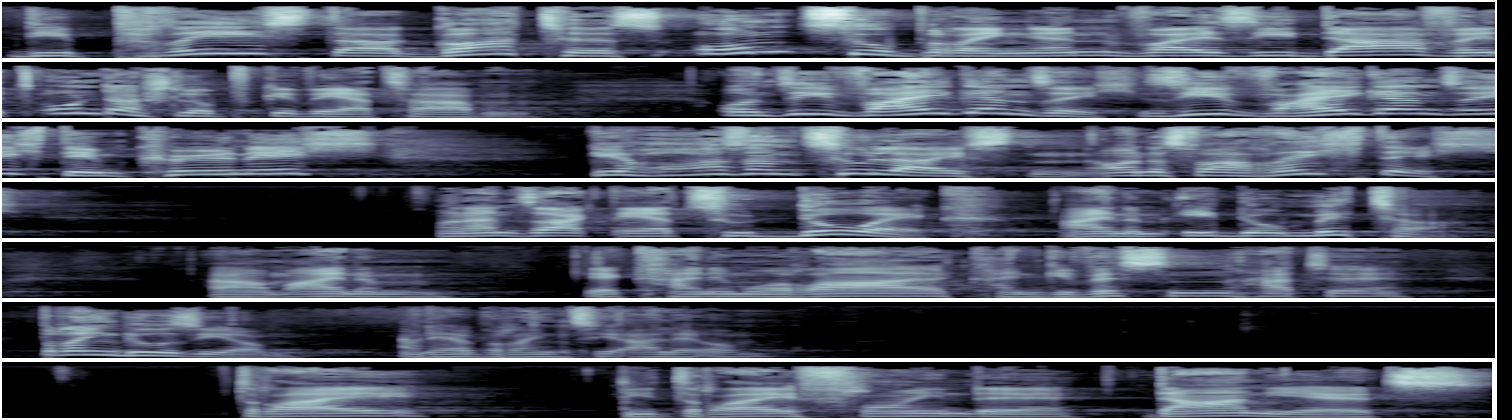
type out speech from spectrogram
die Priester Gottes umzubringen, weil sie David Unterschlupf gewährt haben. Und sie weigern sich, sie weigern sich, dem König Gehorsam zu leisten. Und es war richtig. Und dann sagt er zu Doeg, einem Edomiter, ähm, einem, der keine Moral, kein Gewissen hatte, bring du sie um. Und er bringt sie alle um. Drei, die drei Freunde Daniels,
